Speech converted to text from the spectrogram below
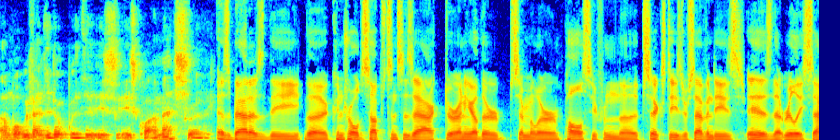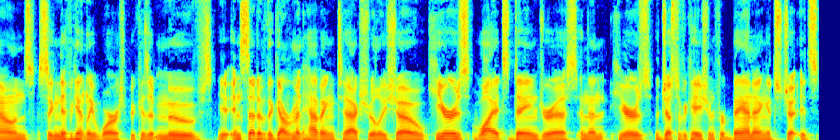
and what we've ended up with is is quite a mess, really. As bad as the the Controlled Substances Act or any other similar policy from the 60s or 70s is, that really sounds significantly worse because it moves instead of the government having to actually show here's why it's dangerous and then here's the justification for banning. It's just it's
